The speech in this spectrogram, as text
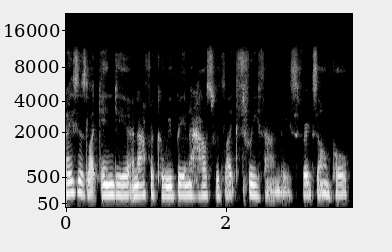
places like India and Africa, we'd be in a house with like three families, for example.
